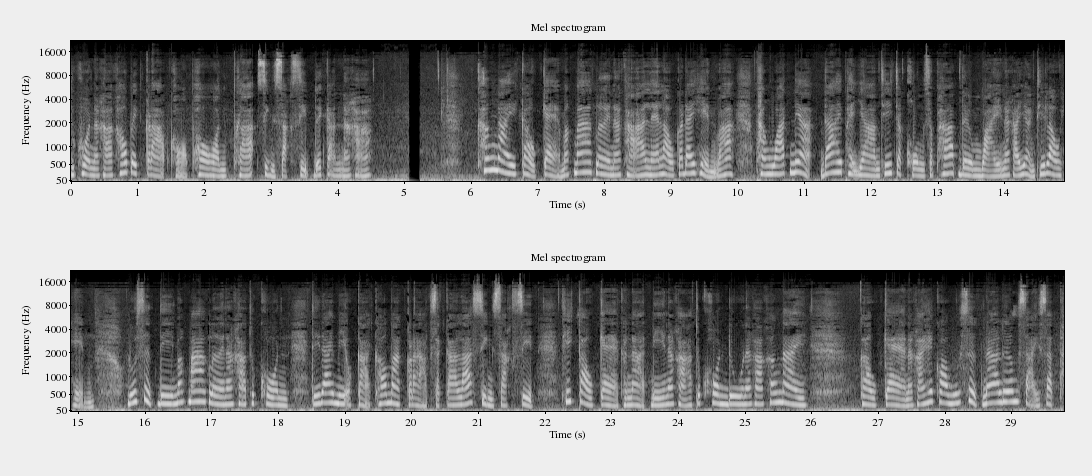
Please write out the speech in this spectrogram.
ทุกคนนะคะ เข้าไปกราบขอพรพระสิ่งศักดิ์สิทธิ์ด้วยกันนะคะ ข้างในเก่าแก่มากๆเลยนะคะ และเราก็ได้เห็นว่าทางวัดเนี่ยได้พยายามที่จะคงสภาพเดิมไว้นะคะ อย่างที่เราเห็นรู้สึกดีมากๆเลยนะคะ ทุกคนที่ได้มีโอกาสเข้ามากราบสักการะสิ่งศักดิ์สิทธิ์ที่เก่าแก่ขนาดนี้นะคะ ทุกคนดูนะคะข้างในเก่าแก่นะคะให้ความรู้สึกน่าเลื่อมใสศรัทธ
